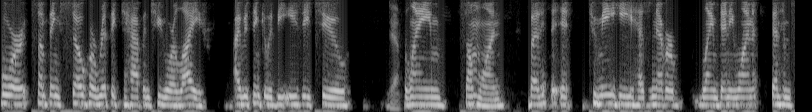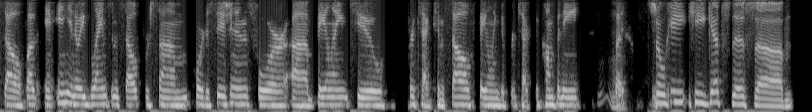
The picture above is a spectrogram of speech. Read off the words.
for something so horrific to happen to your life, I would think it would be easy to Yeah. blame someone. But it, it, to me, he has never blamed anyone than himself. Uh, And, and, you know, he blames himself for some poor decisions, for um, failing to protect himself, failing to protect the company. But So he he gets this um,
